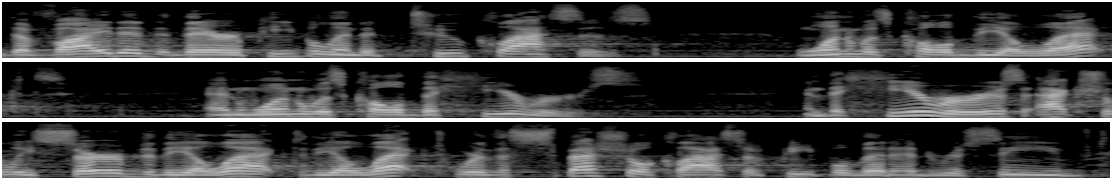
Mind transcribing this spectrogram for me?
divided their people into two classes. One was called the elect, and one was called the hearers. And the hearers actually served the elect. The elect were the special class of people that had received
